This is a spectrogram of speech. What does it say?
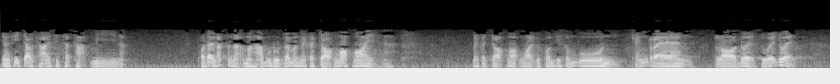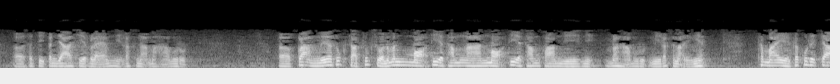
อย่างที่เจ้าชายสิทธัตถะมีนะ่ะพอได้ลักษณะมหาบุรุษแล้วมันไม่กระจอกงอกง่อยนะไม่กระจอกงอกง่อยเป็นคนที่สมบูรณ์ แข็งแรงรอด้วยสวยด้วยสติปัญญาเฉียบแหลมนี่ลักษณะมหาบุรุษ กล้ามเนื้อทุกสัตว์ทุกส่วนมันเหมาะที่จะทำงานเหมาะที่จะทำความดีนี่ มหาบุรุษมีลักษณะอย่างเนี้ยทำไมพระพุทธเจ้า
